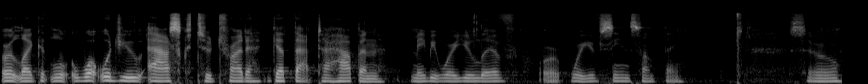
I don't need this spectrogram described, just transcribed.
or like what would you ask to try to get that to happen maybe where you live or where you've seen something so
